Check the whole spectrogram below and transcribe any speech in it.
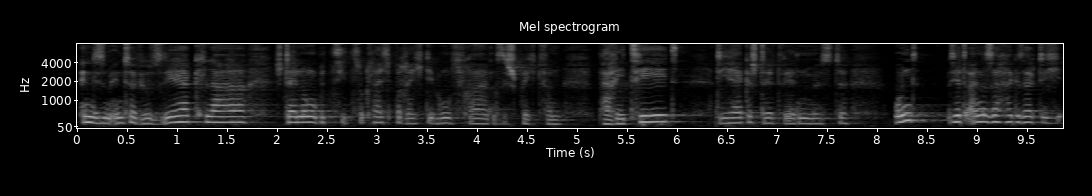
in diesem Interview sehr klar Stellung bezieht zu Gleichberechtigungsfragen. Sie spricht von Parität, die hergestellt werden müsste. Und sie hat eine Sache gesagt, die ich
